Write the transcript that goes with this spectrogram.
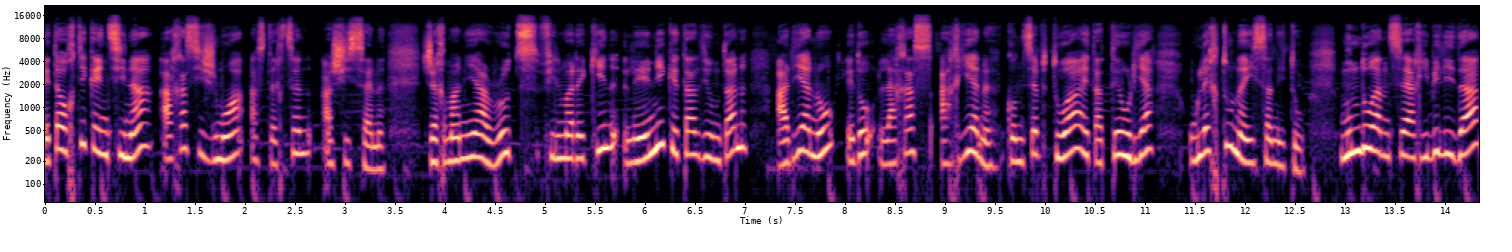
eta hortik aintzina ahazismoa aztertzen hasi zen. Germania Roots filmarekin lehenik eta aldiuntan ariano edo lagaz arien kontzeptua eta teoria ulertu nahi izan ditu. Munduan zehar ibilida,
